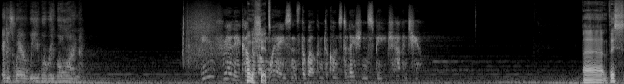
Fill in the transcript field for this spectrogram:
It is where we were reborn. You've really come Holy a shit. long way since the Welcome to Constellation speech, haven't you? Uh, this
